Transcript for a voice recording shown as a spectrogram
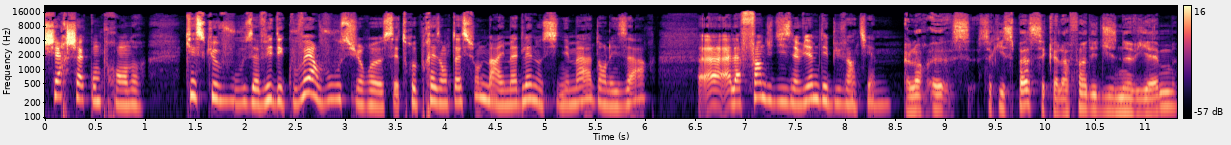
cherche à comprendre. Qu'est-ce que vous avez découvert, vous, sur euh, cette représentation de Marie-Madeleine au cinéma, dans les arts, à la fin du 19e, début 20e Alors, euh, ce qui se passe, c'est qu'à la fin du 19e,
